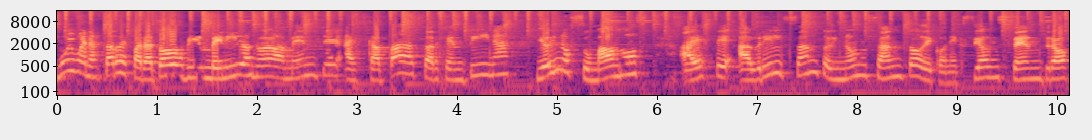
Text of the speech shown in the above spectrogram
Muy buenas tardes para todos, bienvenidos nuevamente a Escapadas Argentina y hoy nos sumamos a este Abril Santo y Non Santo de Conexión Centro.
